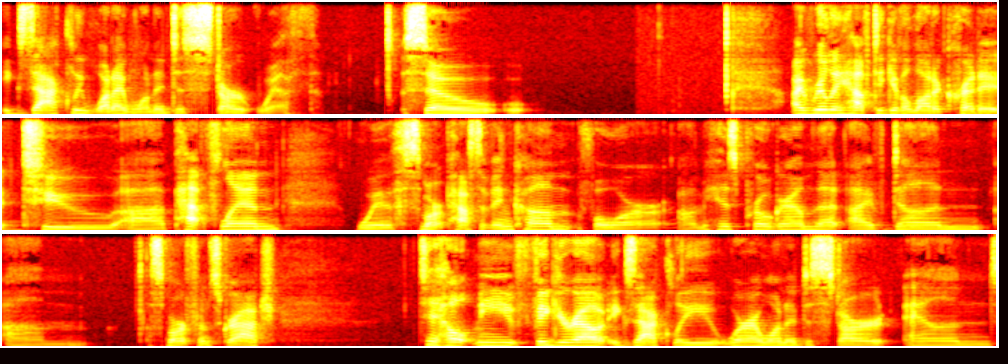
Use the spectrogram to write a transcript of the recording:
exactly what I wanted to start with. So I really have to give a lot of credit to uh, Pat Flynn with Smart Passive Income for um, his program that I've done, um, Smart from Scratch, to help me figure out exactly where I wanted to start and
